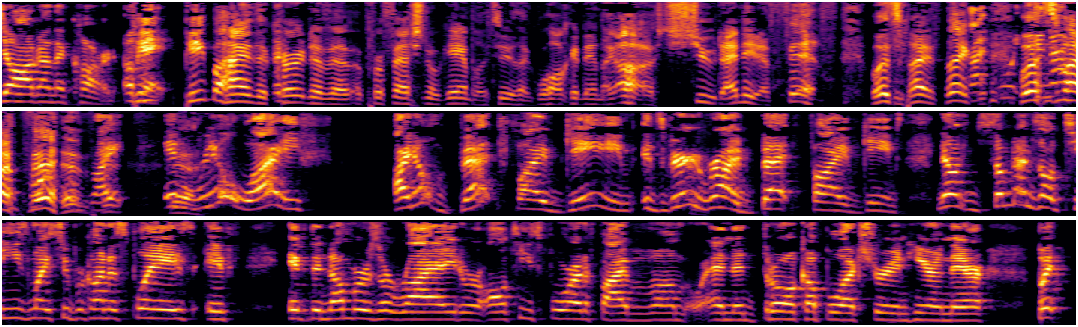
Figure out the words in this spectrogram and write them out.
dog on the card? Okay. Peek, peek behind the curtain of a, a professional gambler too, like walking in like, oh shoot, I need a fifth. What's my like? I- well, what's my the problem, fifth? Right? In Yeah. real life, I don't bet five games. It's very rare I bet five games. Now, sometimes I'll tease my super contest plays if, if the numbers are right or I'll tease four out of five of them and then throw a couple extra in here and there. But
